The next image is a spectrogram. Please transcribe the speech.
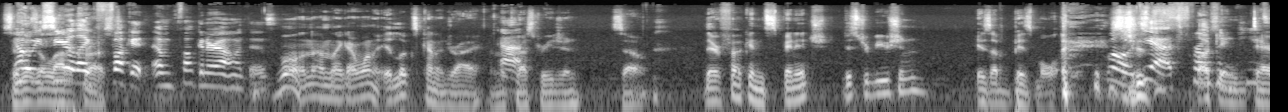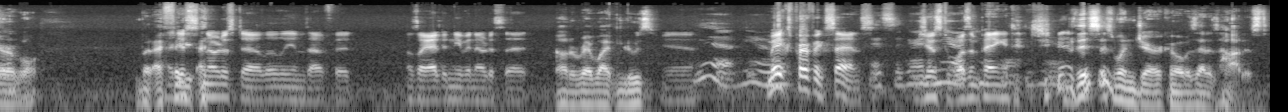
So oh, there's you a see, lot you're of like, crust. fuck it, I'm fucking around with this. Well, and I'm like, I want it. It looks kind of dry in the Ah. crust region. So their fucking spinach distribution is abysmal. it's Well, just yeah, it's frozen fucking pizza. terrible. But I I just I- noticed uh, Lilian's outfit. I was like, I didn't even notice that. oh, the red, white, and blues. Yeah. Yeah, yeah. Makes perfect sense. It's a great Just wasn't paying American attention. this is when Jericho was at his hottest.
